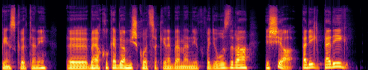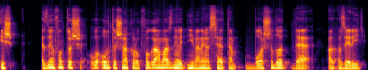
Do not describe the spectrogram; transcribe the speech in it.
pénzt költeni, mert akkor kb. a Miskolcra kéne bemenniük, vagy Ózdra, és ja, pedig, pedig, és ez nagyon fontos, óvatosan akarok fogalmazni, hogy nyilván nagyon szeretem Borsodot, de azért így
